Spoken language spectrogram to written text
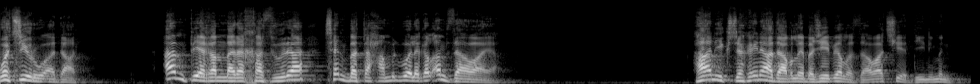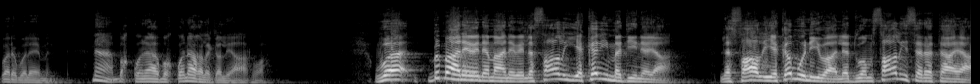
و چی ڕوو ئەدات. ئەم پێغەمبەرە خەسورە چەند بە تەحەمول بووە لەگەڵ ئەم زاوایە. هانی کچەکەی نادا بڵێ بەجێ بێڵە زاوا چیە دینی من وەرە بۆ لای من نا بە قۆناغ بە قۆناغ لەگەڵیا ئەڕوا. و بمانەوێ نەمانەوێ لە ساڵی یەکەمی مەدینەیە، لە ساڵی یەکەم و نیوە، لە دووەم ساڵی سەرەتایە،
